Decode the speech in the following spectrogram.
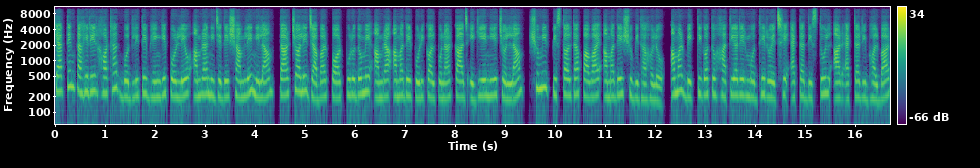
ক্যাপ্টেন তাহেরের হঠাৎ বদলিতে ভেঙ্গে পড়লেও আমরা নিজেদের সামলে নিলাম, তার চলে যাবার পর পুরোদমে আমরা আমাদের পরিকল্পনার কাজ এগিয়ে নিয়ে চললাম, সুমির পিস্তলটা পাওয়ায় আমাদের সুবিধা হলো, আমার ব্যক্তিগত হাতিয়ারের মধ্যে রয়েছে একটা দিস্তুল আর একটা রিভলভার,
